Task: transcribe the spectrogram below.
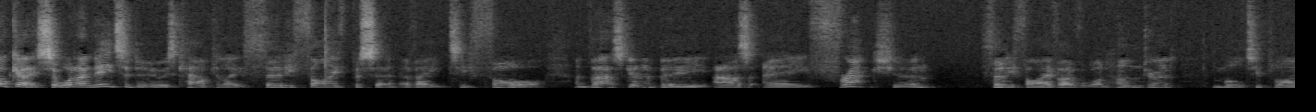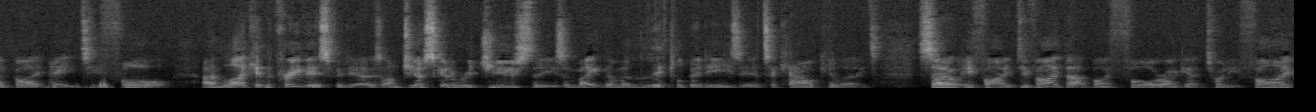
Okay, so what I need to do is calculate 35% of 84, and that's going to be as a fraction, 35 over 100, multiplied by 84. And like in the previous videos, I'm just going to reduce these and make them a little bit easier to calculate. So if I divide that by 4, I get 25.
